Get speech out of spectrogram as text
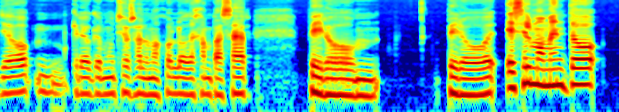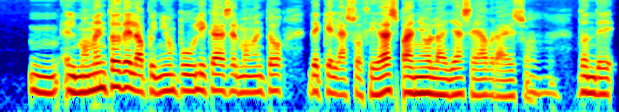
Yo mm, creo que muchos a lo mejor lo dejan pasar, pero, mm, pero es el momento, mm, el momento de la opinión pública, es el momento de que la sociedad española ya se abra a eso, donde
